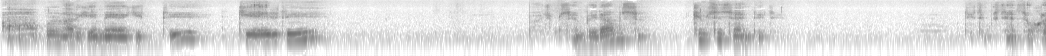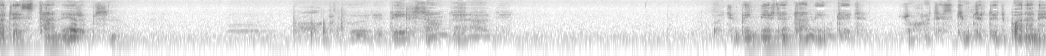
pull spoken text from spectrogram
Aa bunlar yemeğe gitti. Geldi. Sen bela mısın? Kimsin sen dedi. Dedim ki sen Sokrates'i tanıyor musun? Baktı böyle deli sandı herhalde. Bacım ben nereden tanıyayım dedi. Sokrates kimdir dedi bana ne.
